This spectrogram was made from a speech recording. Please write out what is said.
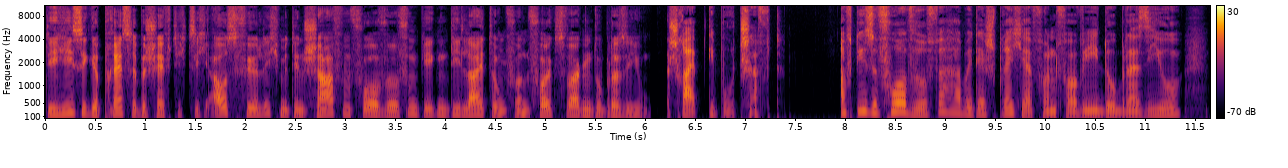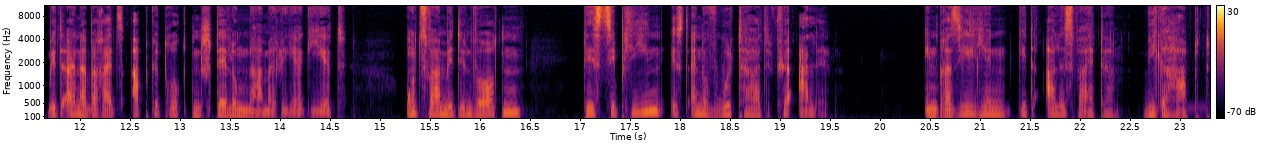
Die hiesige Presse beschäftigt sich ausführlich mit den scharfen Vorwürfen gegen die Leitung von Volkswagen do Brasil, schreibt die Botschaft. Auf diese Vorwürfe habe der Sprecher von VW do Brasil mit einer bereits abgedruckten Stellungnahme reagiert, und zwar mit den Worten Disziplin ist eine Wohltat für alle. In Brasilien geht alles weiter wie gehabt.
